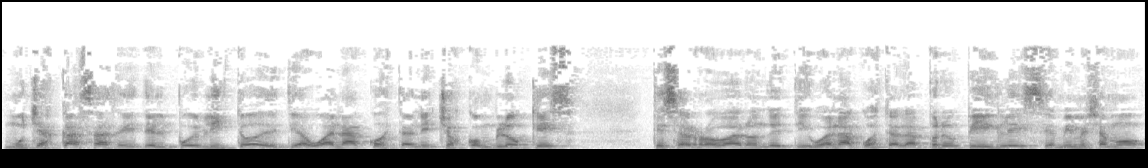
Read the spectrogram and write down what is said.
muchas casas del pueblito de Tiahuanaco están hechos con bloques que se robaron de Tiahuanaco, hasta la propia iglesia. A mí me llamó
